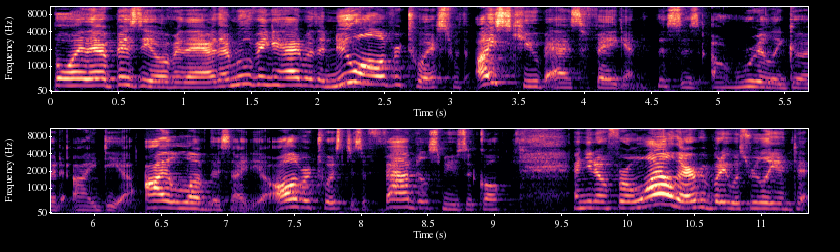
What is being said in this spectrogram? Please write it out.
Boy, they're busy over there. They're moving ahead with a new Oliver Twist with Ice Cube as Fagin. This is a really good idea. I love this idea. Oliver Twist is a fabulous musical. And you know, for a while there, everybody was really into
